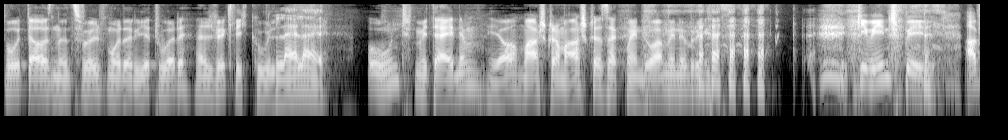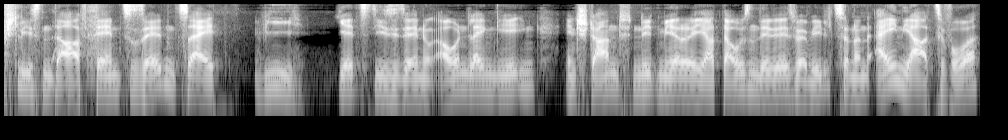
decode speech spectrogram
2012 moderiert wurde. Das ist wirklich cool. Leilei. Und mit einem, ja, Marschka Marschka, sagt man in Dormen übrigens, Gewinnspiel abschließen darf. Denn zur selben Zeit, wie jetzt diese Sendung online ging, entstand nicht mehrere Jahrtausende, das wer will, sondern ein Jahr zuvor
